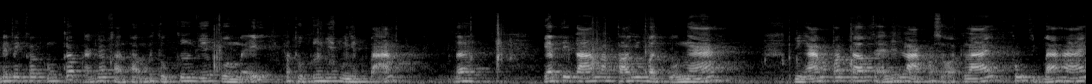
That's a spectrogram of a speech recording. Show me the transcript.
bên mình còn cung cấp các dòng sản phẩm với thủ cương dương của Mỹ và thủ cương dương của Nhật Bản. Đây ghép titan làm to dương vật của Nga. Những ai mà quan tâm sẽ liên lạc qua số hotline 0932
